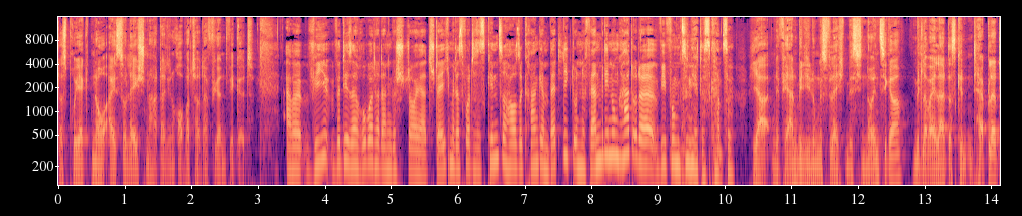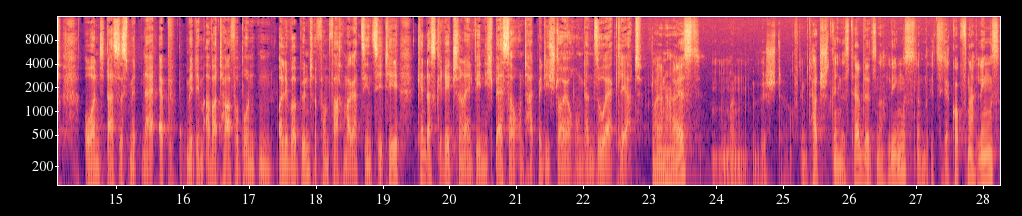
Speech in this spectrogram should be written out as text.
Das Projekt No Isolation hat er den Roboter dafür entwickelt. Aber wie wird dieser Roboter dann gesteuert? Stelle ich mir das vor, dass das Kind zu Hause krank im Bett liegt und eine Fernbedienung hat oder wie funktioniert das Ganze? Ja, eine Fernbedienung ist vielleicht ein bisschen 90er. Mittlerweile hat das Kind ein Tablet und das ist mit einer App mit dem Avatar verbunden. Oliver Bünte vom Fachmagazin CT kennt das Gerät schon ein wenig besser und hat mir die Steuerung dann so erklärt. Steuern heißt, man wischt auf dem Touchscreen des Tablets nach links, dann dreht sich der Kopf nach links,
